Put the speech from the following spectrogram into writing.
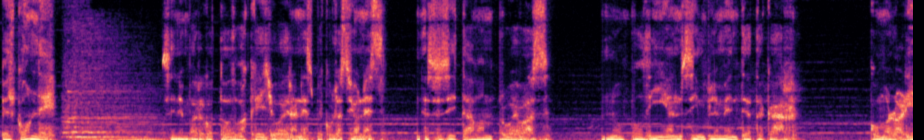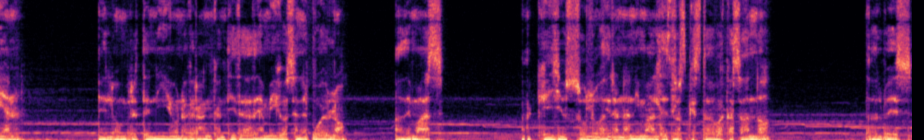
¡El conde! Sin embargo, todo aquello eran especulaciones. Necesitaban pruebas. No podían simplemente atacar. ¿Cómo lo harían? El hombre tenía una gran cantidad de amigos en el pueblo. Además, aquellos solo eran animales los que estaba cazando. Tal vez,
